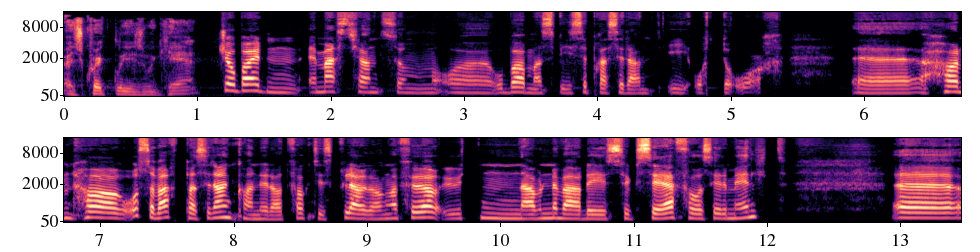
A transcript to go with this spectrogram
as quickly as we can. Joe Biden er mest kjent som uh, Obamas visepresident i åtte år. Uh, han har også vært presidentkandidat faktisk flere ganger før, uten nevneverdig suksess, for å si det mildt. Eh,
